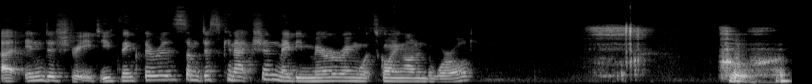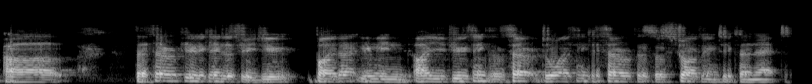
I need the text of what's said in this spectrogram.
uh, industry? Do you think there is some disconnection, maybe mirroring what's going on in the world? Uh, the therapeutic industry. Do you by that you mean? Are you? Do you think the ther- Do I think the therapists are struggling to connect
